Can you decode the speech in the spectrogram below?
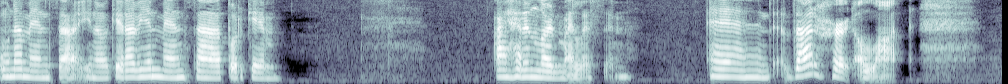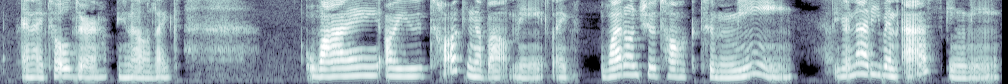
una mensa, you know, que era bien mensa porque I hadn't learned my lesson. And that hurt a lot. And I told her, you know, like, why are you talking about me? Like, why don't you talk to me? You're not even asking me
